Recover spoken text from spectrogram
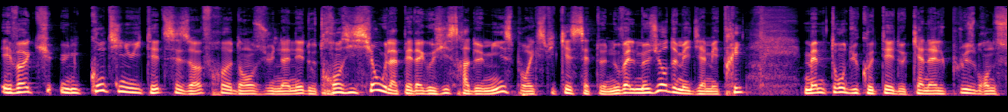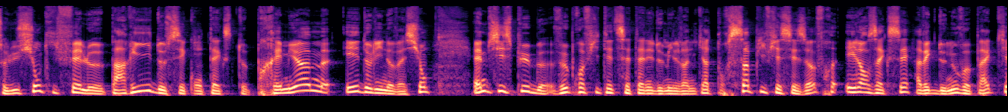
évoque une continuité de ses offres dans une année de transition où la pédagogie sera de mise pour expliquer cette nouvelle mesure de médiamétrie. Même ton du côté de Canal Plus Brand Solutions qui fait le pari de ses contextes premium et de l'innovation. M6 Pub veut profiter de cette année 2024 pour simplifier ses offres et leurs accès avec de nouveaux packs.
